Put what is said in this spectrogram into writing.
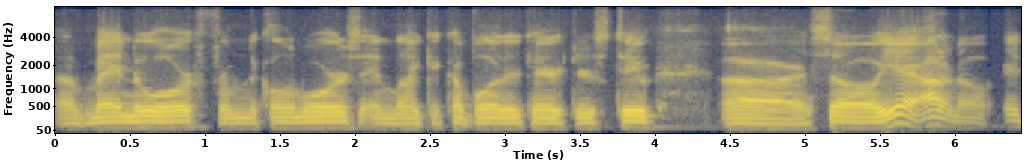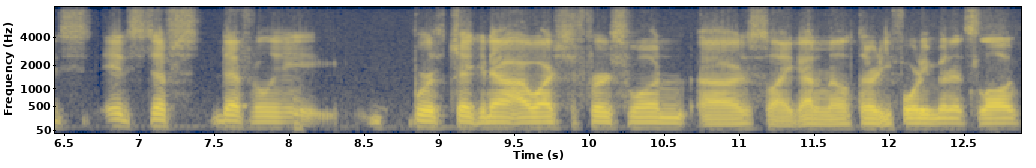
of Mandalore from the Clone Wars, and like a couple other characters too. Uh, so yeah, I don't know. It's it's just definitely worth checking out. I watched the first one. Uh, it's like I don't know, 30, 40 minutes long.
